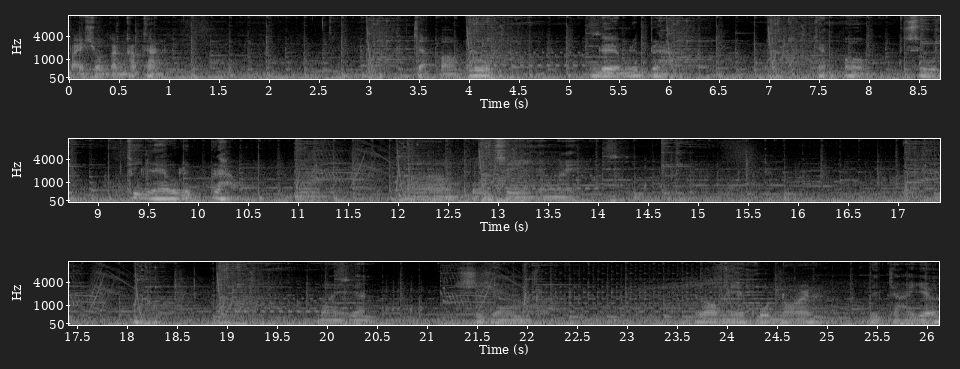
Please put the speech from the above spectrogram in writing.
ไปชมกันครับท่าน จะออกรูปเดิมหรือเปล่า จะออกสูตรที่แล้วหรือเปล่าอ้าวคูณสี่ยัง เชียรอบนี้คูณน้อยนะจ่ายเยอะ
